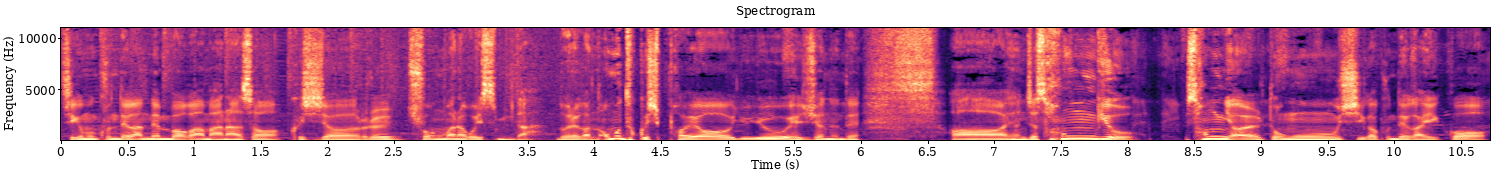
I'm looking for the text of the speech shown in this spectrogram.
지금은 군대 간 멤버가 많아서 그 시절을 추억만 하고 있습니다. 노래가 너무 듣고 싶어요. 유유 해주셨는데 아, 현재 성규, 성열, 동우 씨가 군대 가 있고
